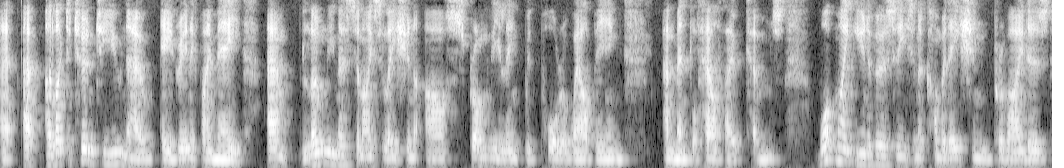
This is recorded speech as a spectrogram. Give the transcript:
Uh, uh, I'd like to turn to you now, Adrian, if I may. Um, loneliness and isolation are strongly linked with poorer well-being and mental health outcomes. What might universities and accommodation providers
